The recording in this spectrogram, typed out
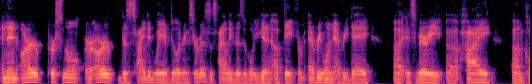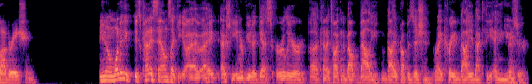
And then our personal or our decided way of delivering service is highly visible. You get an update from everyone every day. Uh, it's very uh, high um, collaboration. You know, one of the it kind of sounds like I, I actually interviewed a guest earlier, uh, kind of talking about value, value proposition, right? Creating value back to the end user.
